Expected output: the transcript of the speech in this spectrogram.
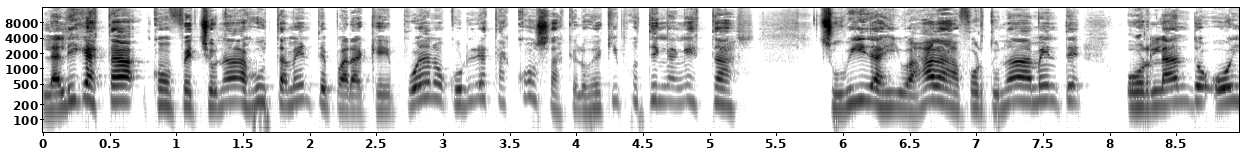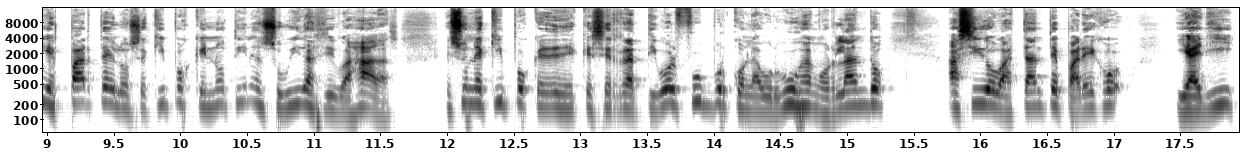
la liga está confeccionada justamente para que puedan ocurrir estas cosas, que los equipos tengan estas subidas y bajadas. Afortunadamente, Orlando hoy es parte de los equipos que no tienen subidas y bajadas. Es un equipo que desde que se reactivó el fútbol con la burbuja en Orlando ha sido bastante parejo y allí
